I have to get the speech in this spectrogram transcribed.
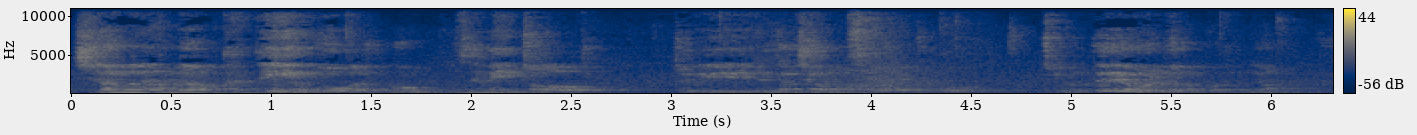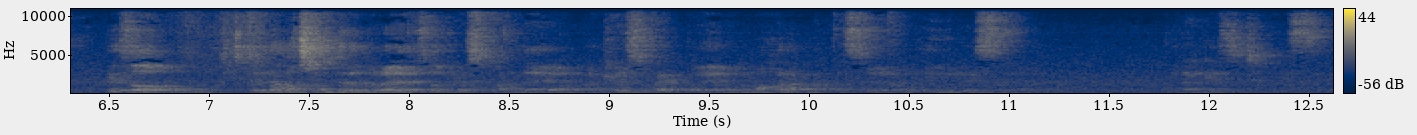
지난번에 한 명 간땡이가 부어가지고 선생님이 저 저기 행정 체험 왔어가지고 지금 롯데 월드 갔거든요. 그래서 끝나고 친구들 놀아야 돼서 결석한다요. 아 결석할 거예요. 엄마 허락 받았어요. 라고 얘기를 했어요. 불안해서 찾겠어요.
